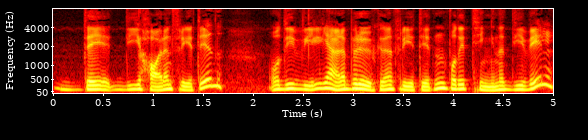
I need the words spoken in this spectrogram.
de, de har en fritid, og de vil gjerne bruke den fritiden på de tingene de vil.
